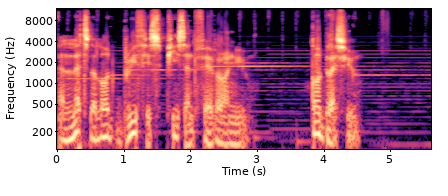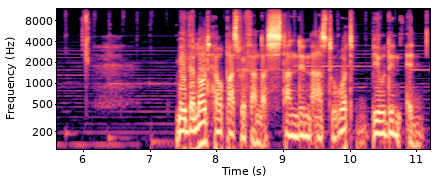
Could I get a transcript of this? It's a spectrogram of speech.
and let the Lord breathe His peace and favor on you. God bless you. May the Lord help us with understanding as to what building a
